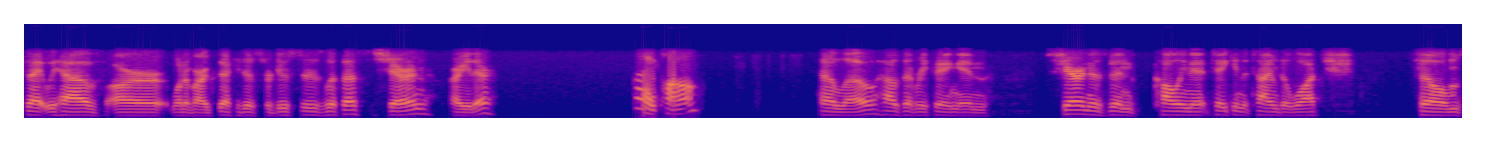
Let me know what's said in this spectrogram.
tonight we have our one of our executive producers with us. Sharon, are you there? Hi, Paul. Hello. How's everything? And Sharon has been calling it, taking the time to watch films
